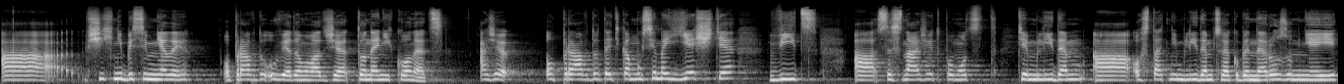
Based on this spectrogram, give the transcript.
a všichni by si měli opravdu uvědomovat, že to není konec a že opravdu teďka musíme ještě víc a se snažit pomoct těm lidem a ostatním lidem, co jakoby nerozumějí,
